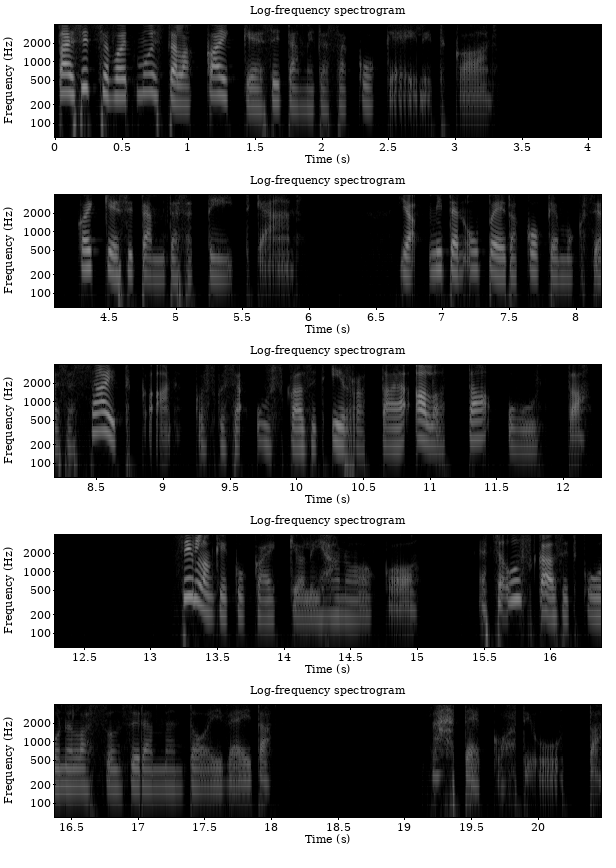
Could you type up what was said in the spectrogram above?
Tai sit sä voit muistella kaikkea sitä, mitä sä kokeilitkaan. Kaikkea sitä, mitä sä teitkään. Ja miten upeita kokemuksia sä saitkaan, koska sä uskalsit irrottaa ja aloittaa uutta. Silloinkin, kun kaikki oli ihan ok. Että sä uskalsit kuunnella sun sydämen toiveita. Lähteä kohti uutta.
